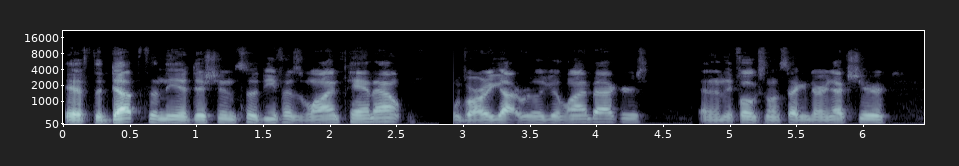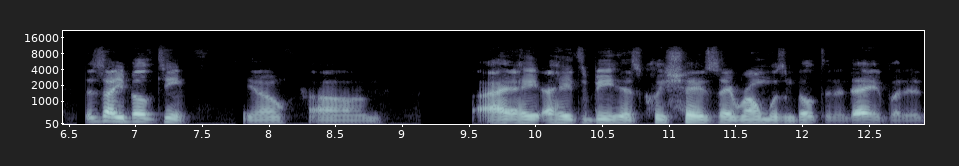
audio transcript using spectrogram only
if the depth and the additions to the defensive line pan out, we've already got really good linebackers, and then they focus on the secondary next year. This is how you build a team. You know, um, I hate I hate to be as cliche as say Rome wasn't built in a day, but it,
